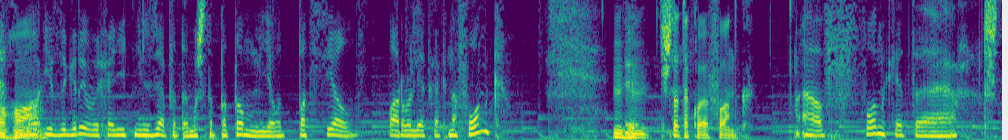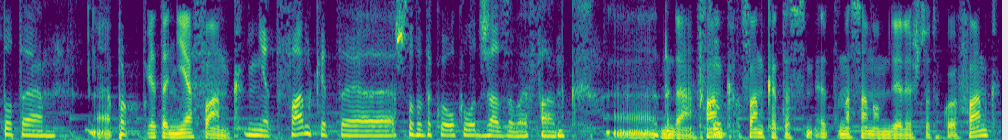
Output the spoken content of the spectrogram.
Ого. Но из игры выходить нельзя, потому что потом я вот подсел пару лет как на фонк, Угу. Что такое фонк? А, фонк это что-то... А, это не фанк. Нет, фанк это что-то такое около джазовое фанк. Это да, такой... фанк, фанк это, это на самом деле что такое фанк?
